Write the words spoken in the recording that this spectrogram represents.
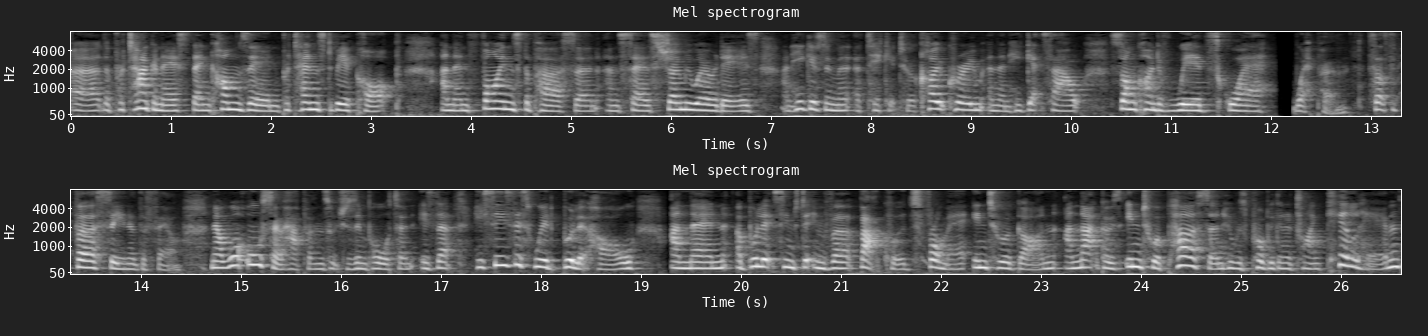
uh, the protagonist then comes in, pretends to be a cop, and then finds the person and says, Show me where it is. And he gives him a, a ticket to a cloakroom, and then he gets out some kind of weird square weapon. So that's the first scene of the film. Now, what also happens, which is important, is that he sees this weird bullet hole, and then a bullet seems to invert backwards from it into a gun, and that goes into a person who was probably going to try and kill him.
